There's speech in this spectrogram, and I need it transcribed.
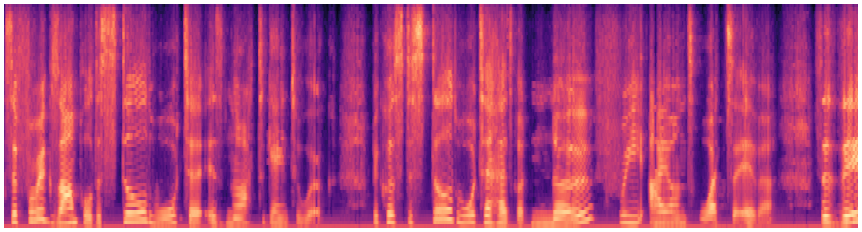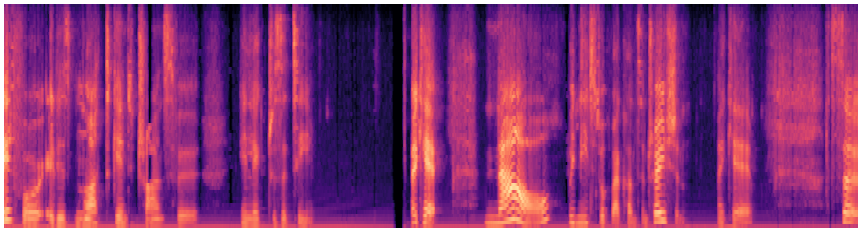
So for example, distilled water is not going to work because distilled water has got no free ions whatsoever. So therefore, it is not going to transfer electricity. Okay, now we need to talk about concentration. Okay, so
